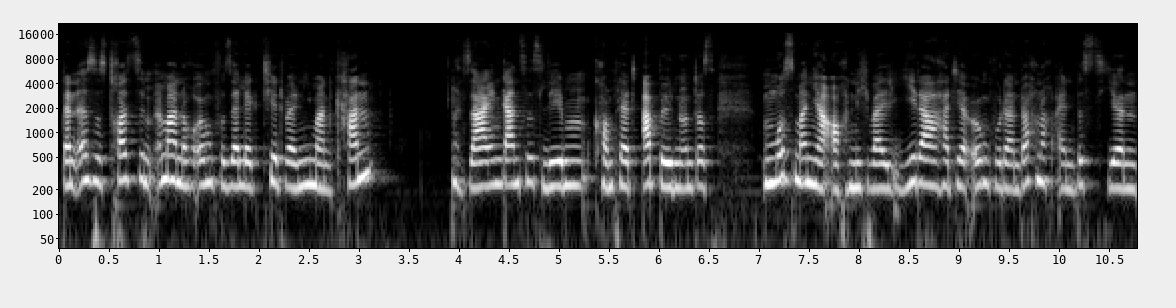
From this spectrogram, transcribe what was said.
dann ist es trotzdem immer noch irgendwo selektiert, weil niemand kann sein ganzes Leben komplett abbilden. Und das muss man ja auch nicht, weil jeder hat ja irgendwo dann doch noch ein bisschen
